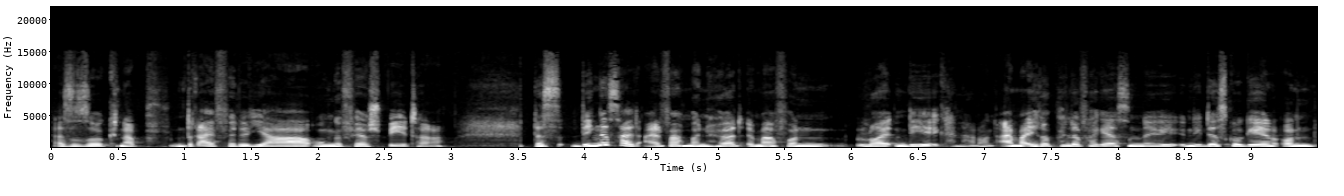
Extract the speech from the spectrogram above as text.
Also so knapp ein Dreivierteljahr ungefähr später. Das Ding ist halt einfach, man hört immer von Leuten, die, keine Ahnung, einmal ihre Pille vergessen, in die Disco gehen und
